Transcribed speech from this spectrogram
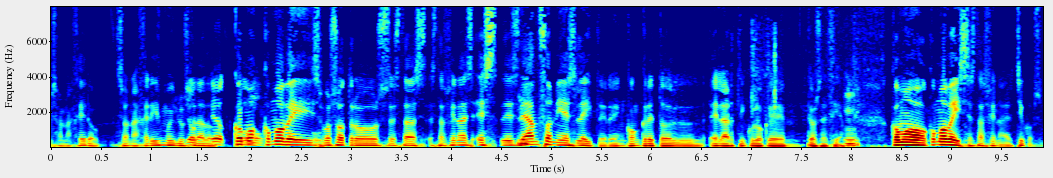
sonajero, sonajerismo ilustrado. creo ¿Cómo, ¿Cómo veis vosotros estas, estas finales? Es, es de Anthony Slater, en concreto, el, el artículo que, que os decía. Mm. ¿Cómo, ¿Cómo veis estas finales, chicos?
